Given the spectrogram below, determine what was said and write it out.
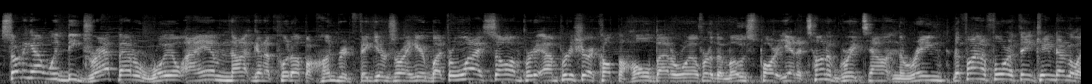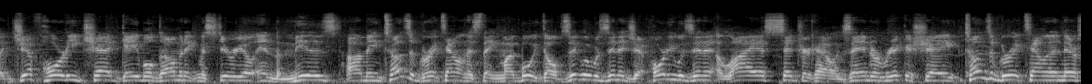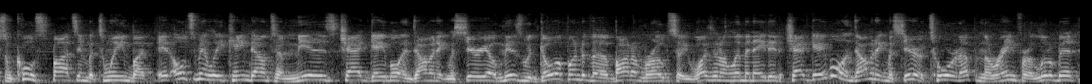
Starting out with the Draft Battle Royal, I am not going to put up 100 figures right here, but from what I saw, I'm pretty, I'm pretty sure I caught the whole Battle Royal for the most part. You had a ton of great talent in the ring. The final four, I think, came down to like Jeff Hardy, Chad Gable, Dominik Mysterio, and The Miz. I mean, tons of great talent in this thing. My boy Dolph Ziggler was in it, Jeff Hardy was in it, Elias, Cedric Alexander, Ricochet. Tons of great talent in there, some cool spots in between, but it ultimately came down to Miz, Chad Gable, and Dominik Mysterio. Miz would go up under the bottom rope so he wasn't eliminated. Chad Gable and Dominik Mysterio tore it up in the ring for a little bit.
